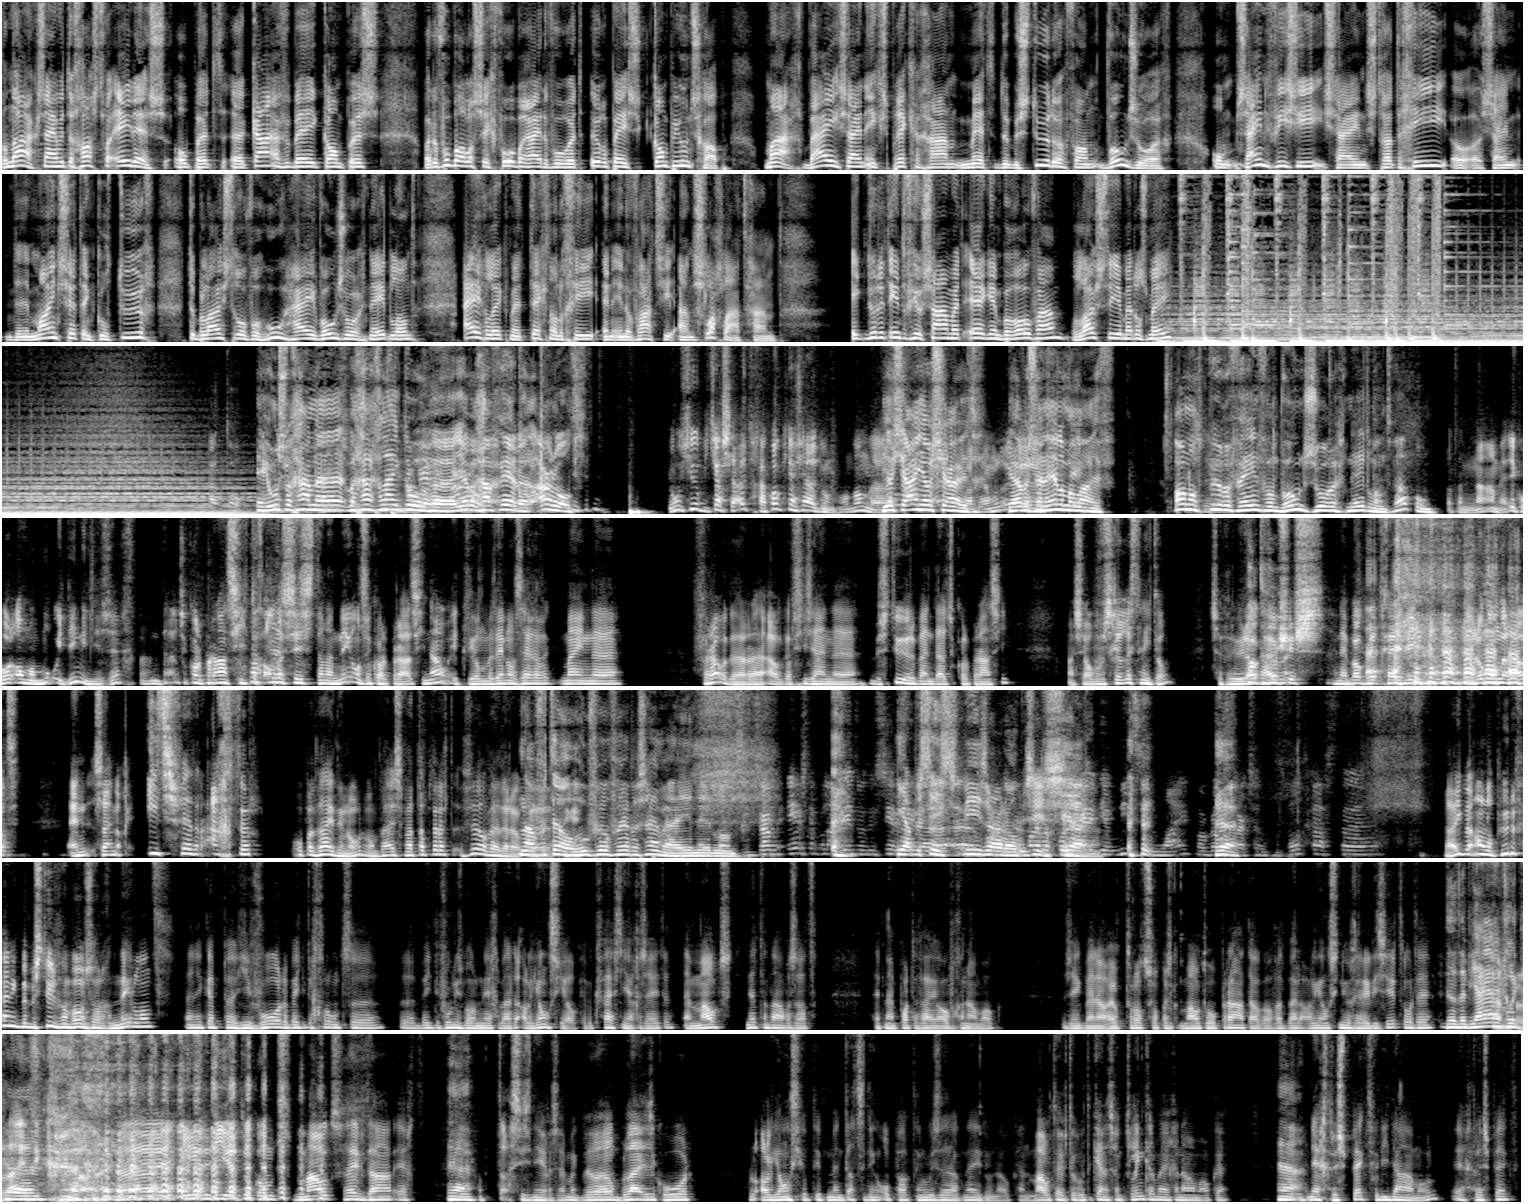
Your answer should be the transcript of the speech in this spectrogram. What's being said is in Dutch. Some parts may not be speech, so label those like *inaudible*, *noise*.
Vandaag zijn we te gast voor EDES op het eh, KNVB campus, waar de voetballers zich voorbereiden voor het Europees kampioenschap. Maar wij zijn in gesprek gegaan met de bestuurder van Woonzorg om zijn visie, zijn strategie, eh, zijn mindset en cultuur te beluisteren over hoe hij Woonzorg Nederland eigenlijk met technologie en innovatie aan de slag laat gaan. Ik doe dit interview samen met Ergin Barova. Luister je met ons mee? Hey jongens, we gaan, uh, we gaan gelijk door. Uh, ja, we gaan verder. Arnold. Jongens, jullie het jasje uit. Ga ik ook jasje uitdoen. Want dan, uh, jasje aan, jasje uit. Ja, we zijn helemaal live. Arnold Pureveen van Woonzorg Nederland. Welkom. Wat een naam, hè. Ik hoor allemaal mooie dingen hier, zeg. Een Duitse corporatie toch anders is dan een Nederlandse corporatie. Nou, ik wil meteen al zeggen, mijn vrouw, daar, ouders, die zijn bestuurder bij een Duitse corporatie. Maar zoveel verschil is er niet, hoor. Ze verhuren ook huisjes en hebben ook wetgeving *laughs* en ook onderhoud. En zijn nog iets verder achter op wat wij doen hoor. Want wij zijn wat dat betreft veel verder ook. Nou, vertel, hoeveel verder zijn wij in Nederland? Ik zou hem eerst even laten introduceren. ja, precies. Wie is Arnold? Precies. Voor ja. die hem niet zien live, maar wel straks op de podcast. Uh... Nou, ik ben Arnold Purefan. Ik ben bestuurder van Woonzorg Nederland. En ik heb hiervoor een beetje de grond, uh, een beetje de voedingsbodem neergelegd bij de Alliantie ook. Heb ik 15 jaar gezeten. En Mout, die net aan tafel zat, heeft mijn portefeuille overgenomen ook. Dus ik ben er heel trots op als ik Mout hoor praten ook over wat bij de Alliantie nu gerealiseerd wordt. Hè. Dat heb jij eigenlijk... Uh... Ik nee, ere die er toe komt. Mout heeft daar echt ja. fantastisch neergezet. Maar ik ben wel heel blij als ik hoor hoe de Alliantie op dit moment dat soort dingen oppakt en hoe ze daar ook mee doen ook. En Mout heeft ook de kennis van Klinker meegenomen ook. Hè. Ja. En echt respect voor die dame hoor. Echt respect.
